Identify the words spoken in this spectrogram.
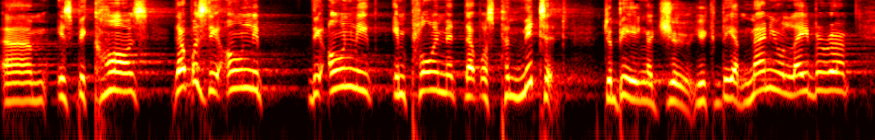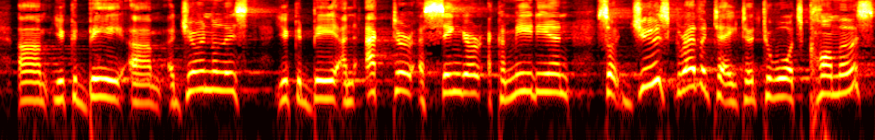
um, is because that was the only, the only employment that was permitted to being a Jew. You could be a manual laborer, um, you could be um, a journalist, you could be an actor, a singer, a comedian. So Jews gravitated towards commerce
